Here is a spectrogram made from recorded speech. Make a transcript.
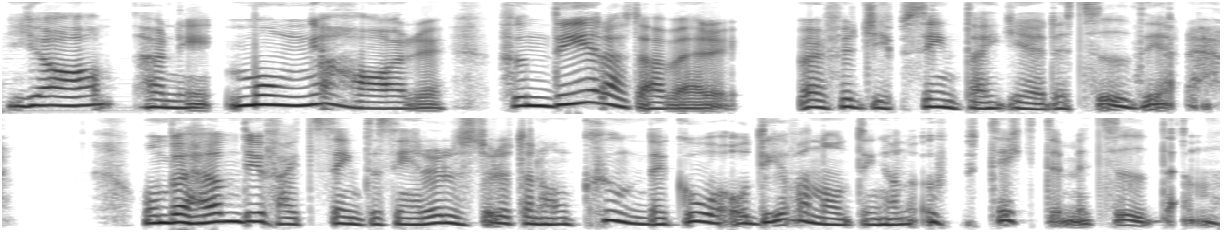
Ja, hörni, många har funderat över varför Gypsy inte agerade tidigare. Hon behövde ju faktiskt inte sin rullstol utan hon kunde gå och det var någonting hon upptäckte med tiden.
